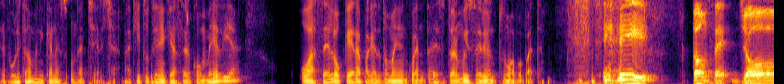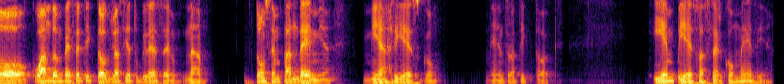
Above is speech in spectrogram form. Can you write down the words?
República Dominicana es una chercha. Aquí tú tienes que hacer comedia o hacer lo que era para que te tomen en cuenta. Si tú eres muy serio, tú no vas para parte. y entonces, yo cuando empecé TikTok, yo hacía estupideces. Nada. Entonces, en pandemia, me arriesgo, me entro a TikTok y empiezo a hacer comedia.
